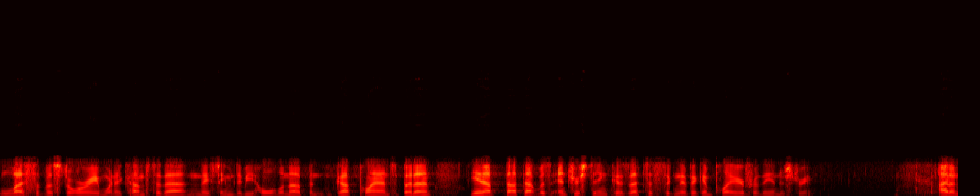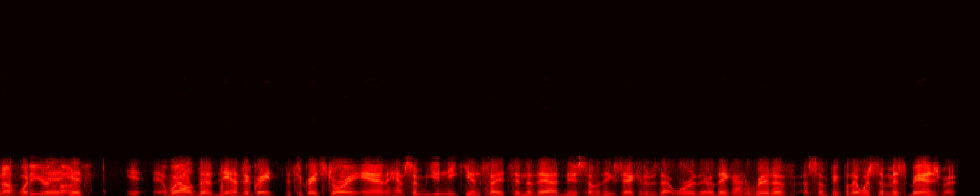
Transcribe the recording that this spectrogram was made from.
less of a story when it comes to that, and they seem to be holding up and got plans. But uh, you know, thought that was interesting because that's a significant player for the industry. I don't know. What are your it, thoughts? It, it, well, the, yeah, it's a great it's a great story, and have some unique insights into that. Knew some of the executives that were there. They got rid of some people. There was some mismanagement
